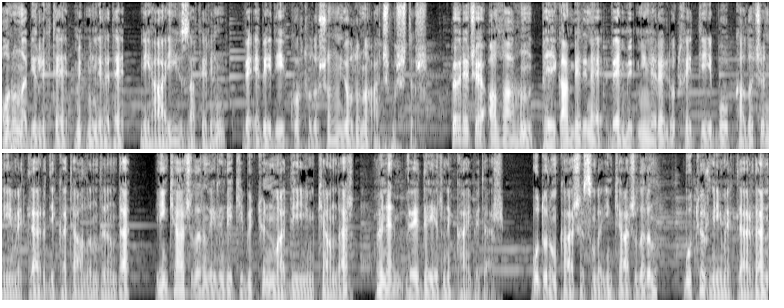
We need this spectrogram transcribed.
onunla birlikte müminlere de nihai zaferin ve ebedi kurtuluşun yolunu açmıştır. Böylece Allah'ın peygamberine ve müminlere lütfettiği bu kalıcı nimetler dikkate alındığında, inkarcıların elindeki bütün maddi imkanlar önem ve değerini kaybeder. Bu durum karşısında inkarcıların bu tür nimetlerden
